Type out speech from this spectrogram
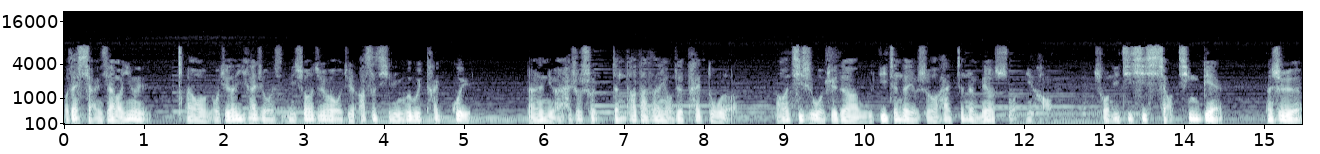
我再想一下吧，因为，然后我觉得一开始我你说了之后，我觉得二四七零会不会太贵？但是女孩还说说整套大三元，我觉得太多了。然后其实我觉得啊五 D 真的有时候还真的没有索尼好，索尼机器小轻便，但是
